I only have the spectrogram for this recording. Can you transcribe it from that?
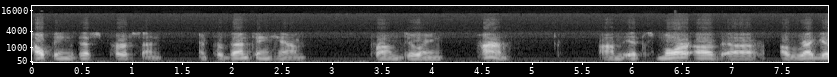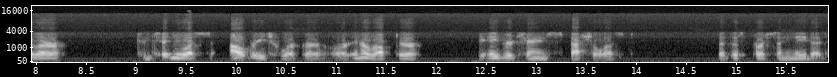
helping this person and preventing him from doing harm. Um, it's more of a, a regular, continuous outreach worker or interrupter behavior change specialist that this person needed.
